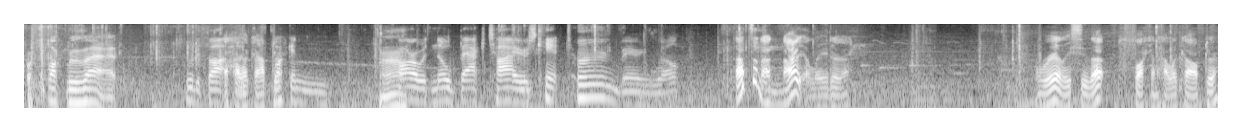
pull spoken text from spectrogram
what the fuck was that? Who'd have thought A helicopter? fucking Oh. car with no back tires can't turn very well. That's an annihilator. Rarely see that fucking helicopter.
